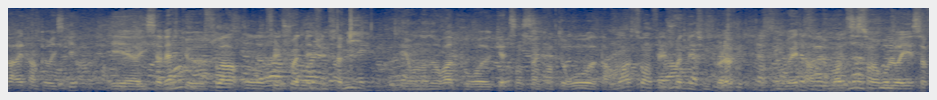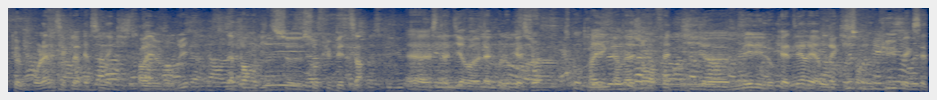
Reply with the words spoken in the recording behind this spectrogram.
paraître un peu risqué. Et euh, il s'avère que soit on fait le choix de mettre une famille et on en aura pour euh, 450 euros euh, par mois, soit on fait le choix de mettre une coloc et on va être un peu moins de 600 euros de loyer. Sauf que le problème, c'est que la personne avec qui je travaille aujourd'hui n'a pas envie de s'occuper de ça, Euh, c'est-à-dire euh, la colocation, parce qu'on travaille avec un agent en fait qui euh, met les locataires et après qui s'en occupe, etc.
